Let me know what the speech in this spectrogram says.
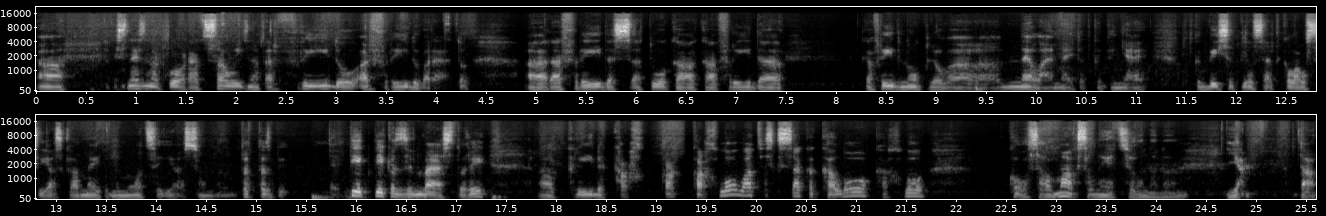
Uh, es nezinu, ar ko varētu salīdzināt ar Frīdu. Ar Frīdu varētu. Ar, ar Frīdas, ar to, kā, kā Frīda, kā Frīda nokļuva nelaimē, tad, kad viņai, kad visa pilsēta klausījās, kā meitene mocījās. Tad, tas bija tie, tie kas zina vēsturi. Krīda Kahlo, latviski saka, Kalo, Kahlo, kolosāla māksliniece. Un, un, un, jā, tā.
